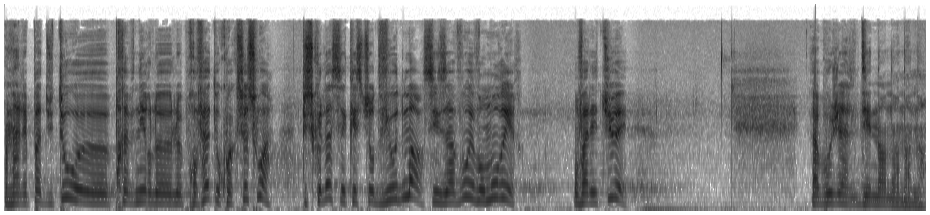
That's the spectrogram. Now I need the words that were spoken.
On n'allait pas du tout euh, prévenir le, prophète ou quoi que ce soit. Puisque là, c'est question de vie ou de mort. S'ils avouent, ils vont mourir. On va les tuer. Abu Jahl dit non, non, non, non.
